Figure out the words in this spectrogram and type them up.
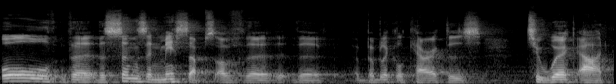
all the, the sins and mess ups of the, the biblical characters to work out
